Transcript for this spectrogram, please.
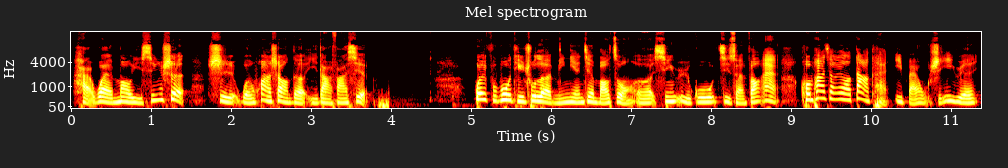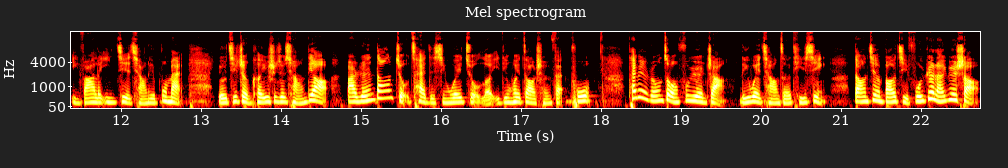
海外贸易兴盛是文化上的一大发现。卫福部提出了明年健保总额新预估计算方案，恐怕将要大砍一百五十亿元，引发了医界强烈不满。有急诊科医师就强调，把人当韭菜的行为久了，一定会造成反扑。台北荣总副院长李伟强则提醒，当健保给付越来越少，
